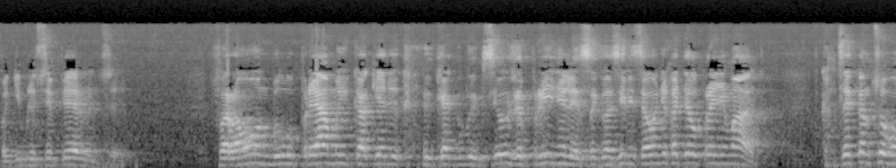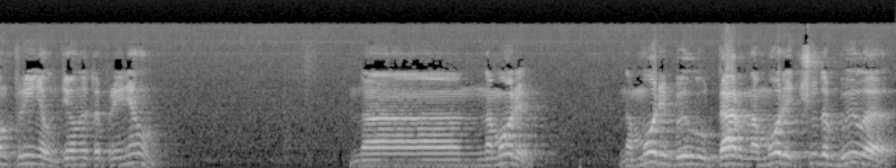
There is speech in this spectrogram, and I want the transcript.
Погибли все первенцы. Фараон был упрямый, как, я, как бы все уже приняли, согласились, а он не хотел принимать. В конце концов он принял. Где он это принял? на, на море. На море был удар, на море чудо было,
